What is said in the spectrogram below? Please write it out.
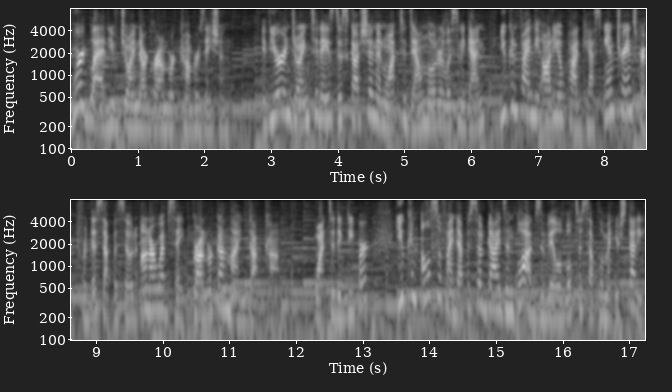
We're glad you've joined our groundwork conversation. If you're enjoying today's discussion and want to download or listen again, you can find the audio podcast and transcript for this episode on our website, groundworkonline.com. Want to dig deeper? You can also find episode guides and blogs available to supplement your study.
